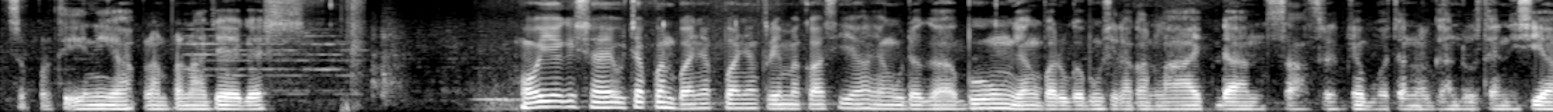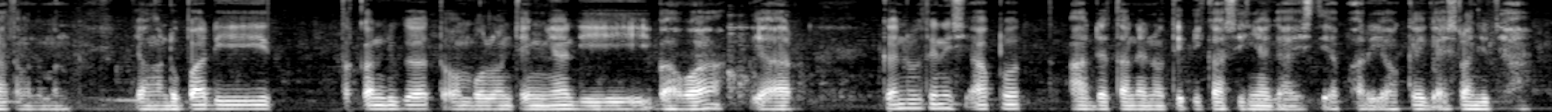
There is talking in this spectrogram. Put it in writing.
Seperti ini ya pelan-pelan aja ya guys. Oh ya guys saya ucapkan banyak-banyak terima kasih ya yang udah gabung. Yang baru gabung silahkan like dan subscribe-nya buat channel Gandul Tenis ya teman-teman. Jangan lupa ditekan juga tombol loncengnya di bawah biar Gandul Tenis upload ada tanda notifikasinya guys tiap hari. Oke guys lanjut ya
